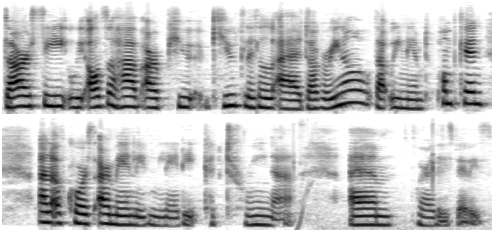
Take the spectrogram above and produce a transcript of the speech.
Darcy. We also have our cute little uh, doggerino that we named Pumpkin, and of course our main leading lady Katrina. Um, where are these babies?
